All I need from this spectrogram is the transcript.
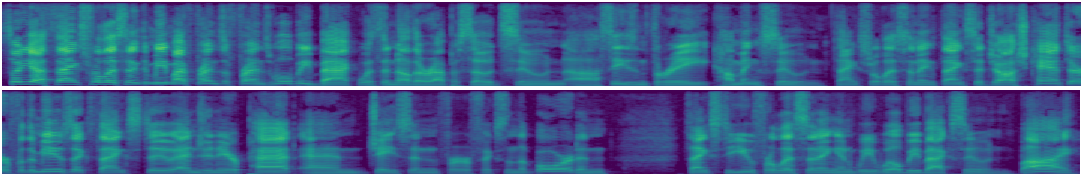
So yeah, thanks for listening to Meet My Friends of Friends. We'll be back with another episode soon. Uh, season three coming soon. Thanks for listening. Thanks to Josh Cantor for the music. Thanks to engineer Pat and Jason for fixing the board. And thanks to you for listening. And we will be back soon. Bye.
